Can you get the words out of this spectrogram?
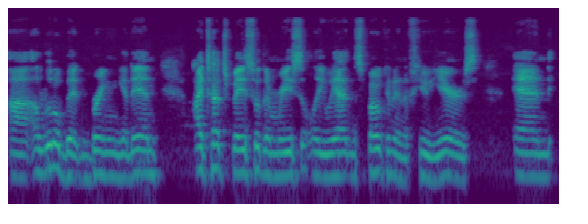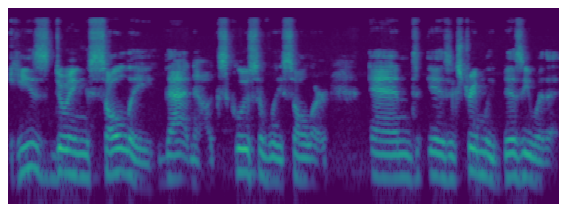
uh, a little bit and bringing it in. I touched base with him recently. We hadn't spoken in a few years. And he's doing solely that now, exclusively solar and is extremely busy with it.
